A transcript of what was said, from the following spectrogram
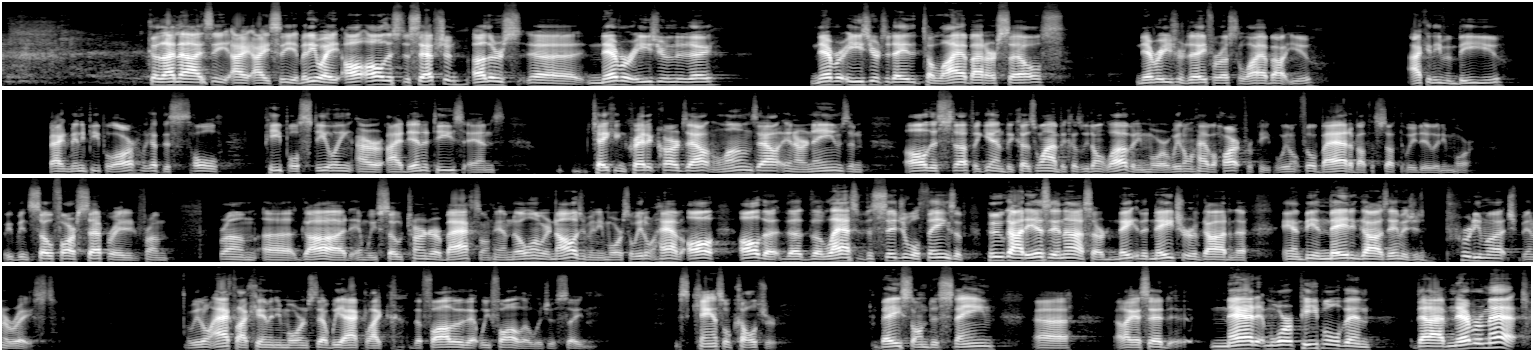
because I know I see I, I, see it. But anyway, all, all this deception, others uh, never easier than today. Never easier today to lie about ourselves. Never easier today for us to lie about you. I can even be you. In fact, many people are. We got this whole people stealing our identities and taking credit cards out and loans out in our names and all this stuff again because why? Because we don't love anymore. We don't have a heart for people. We don't feel bad about the stuff that we do anymore. We've been so far separated from from uh, God and we've so turned our backs on Him, no longer acknowledge Him anymore. So we don't have all, all the, the, the last vestigial things of who God is in us, our na- the nature of God and, the, and being made in God's image has pretty much been erased. We don't act like Him anymore. Instead, we act like the Father that we follow, which is Satan. It's cancel culture based on disdain. Uh, like I said, mad at more people than that I've never met.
